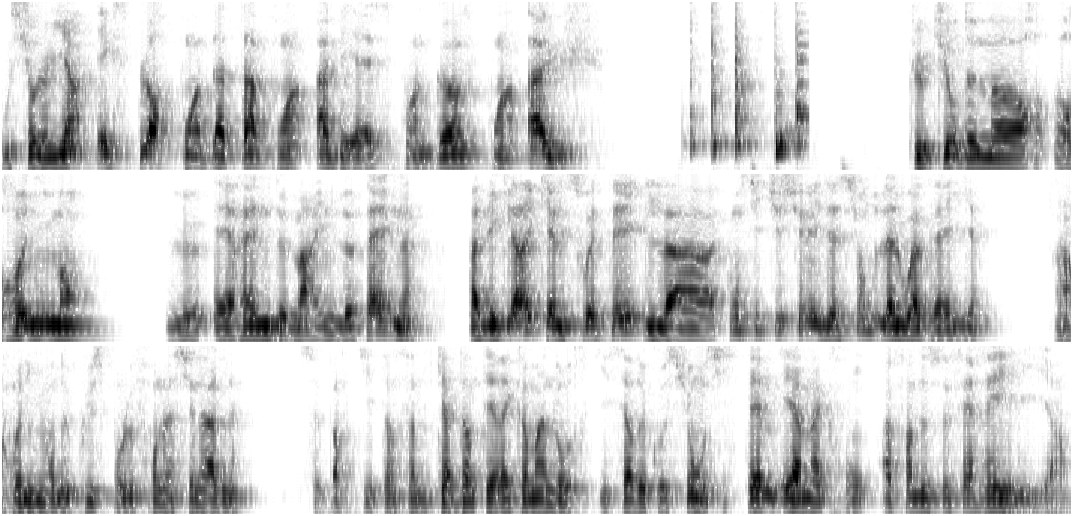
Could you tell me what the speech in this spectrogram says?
ou sur le lien explore.data.abs.gov.au. Culture de mort, reniement. Le RN de Marine Le Pen a déclaré qu'elle souhaitait la constitutionnalisation de la loi Veil. Un reniement de plus pour le Front National. Ce parti est un syndicat d'intérêt comme un autre qui sert de caution au système et à Macron afin de se faire réélire.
